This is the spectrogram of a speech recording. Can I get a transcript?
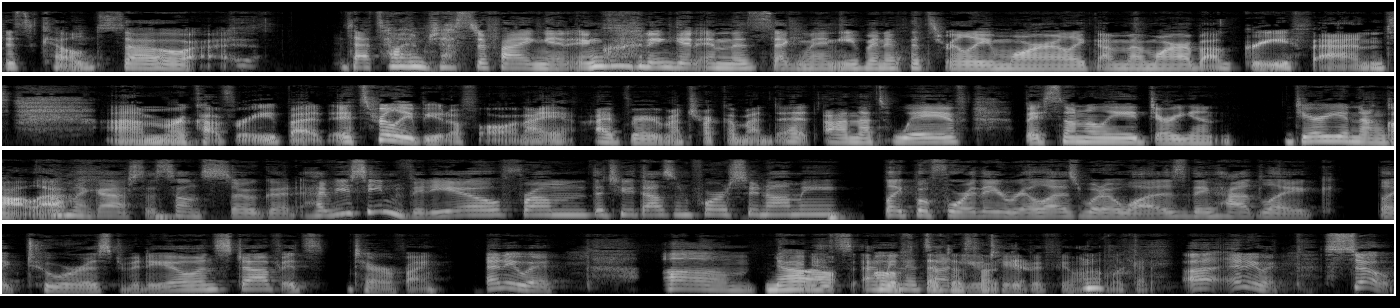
is killed. So that's how I'm justifying it, including it in this segment, even if it's really more like a memoir about grief and um, recovery. But it's really beautiful, and I, I very much recommend it. And that's Wave by Sonali Daryan Deraniyagala. Oh my gosh, that sounds so good. Have you seen video from the 2004 tsunami? Like before they realized what it was, they had like like tourist video and stuff. It's terrifying. Anyway, um no, it's, I mean oh, it's on YouTube if you want to look at it. Uh, anyway, so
